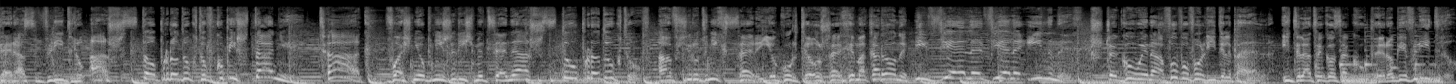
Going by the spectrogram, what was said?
Teraz w Lidlu aż 100 produktów kupisz taniej. Tak, właśnie obniżyliśmy ceny aż 100 produktów, a wśród nich sery, jogurty, orzechy, makarony i wiele, wiele innych. Szczegóły na www.lidl.pl. I dlatego zakupy robię w Lidlu.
